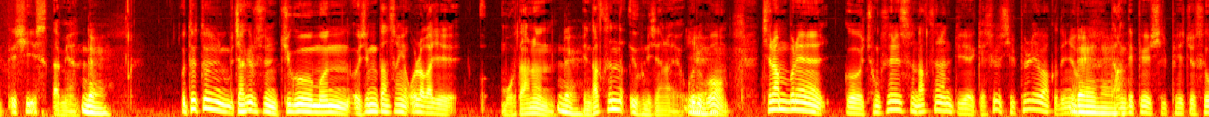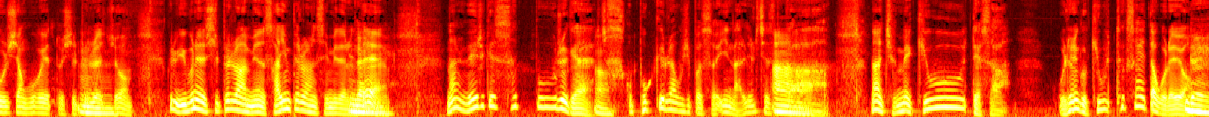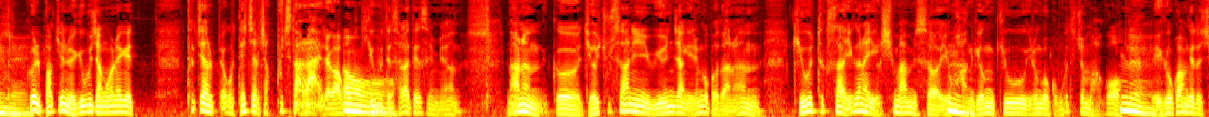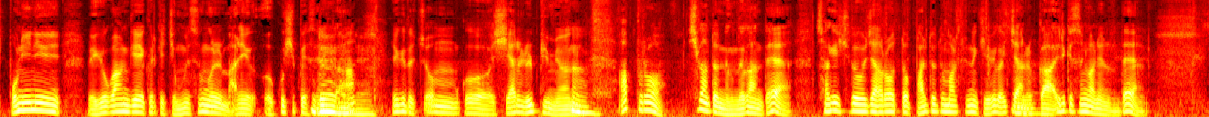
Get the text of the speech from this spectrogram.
뜻이 있었다면 네. 어쨌든 자기로서는 지금은 의정단상에 올라가지 못하는 네. 이 낙선 의원이잖아요. 그리고 지난번에 그 총선에서 낙선한 뒤에 계속 실패를 해왔거든요. 네네. 당대표에 실패했죠. 서울시장 후보에 또 실패를 음. 했죠. 그리고 이번에 실패를 하면 사임패를 하는 셈이 되는데 네. 나는 왜 이렇게 섣부르게 어. 자꾸 복귀를 하고 싶었어. 이 난리를 쳤을까. 아. 난 처음에 기후대사, 원래는 그 기후 특사했다고 그래요. 네, 네. 그걸 박지원 외교부 장관에게 특자를 빼고 대자를 자꾸 붙여달라 이래가고 어. 기후 대사가 됐으면 나는 그 저출산이 위원장 이런 것보다는 기후 특사 이거나 열심히 하면서 이 음. 환경 기후 이런 거 공부도 좀 하고 네. 외교 관계도 본인이 외교 관계에 그렇게 전문성을 많이 얻고 싶어 했으니까 네, 네, 네. 여기도 좀 그 시야를 넓히면 음. 앞으로 시간도 넉넉한데 차기 지도자로 또 발돋움할 수 있는 기회가 있지 음. 않을까 이렇게 생각을 했는데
